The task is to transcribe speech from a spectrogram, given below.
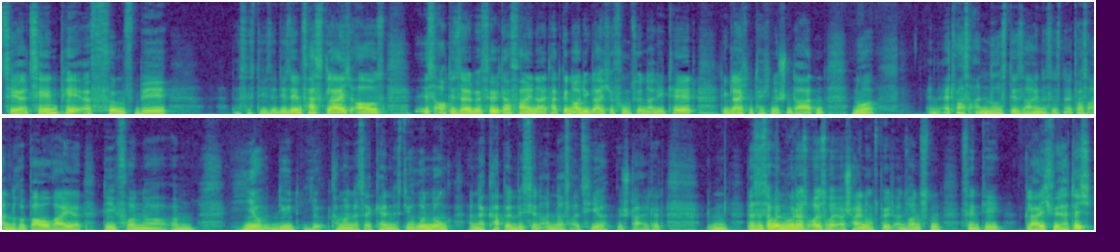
CL10 PF5B. Das ist diese. Die sehen fast gleich aus, ist auch dieselbe Filterfeinheit, hat genau die gleiche Funktionalität, die gleichen technischen Daten, nur ein etwas anderes Design. Das ist eine etwas andere Baureihe, die von einer ähm, hier, die, hier, kann man das erkennen, ist die Rundung an der Kappe ein bisschen anders als hier gestaltet. Das ist aber nur das äußere Erscheinungsbild, ansonsten sind die gleichwertig.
